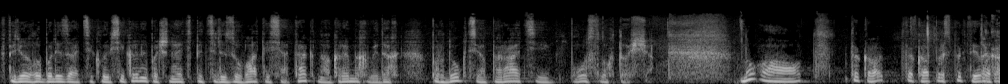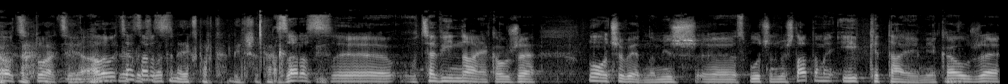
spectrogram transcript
в період глобалізації, коли всі країни починають спеціалізуватися так на окремих видах продукції, операцій, послуг тощо. Ну а от така, така перспектива. Така так. от ситуація. Але треба оця зараз на експорт більше. Так. Зараз е, ця війна, яка вже ну очевидно, між е, Сполученими Штатами і Китаєм, яка вже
